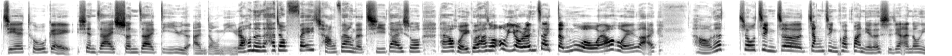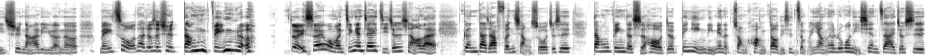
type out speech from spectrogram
截图给现在身在地狱的安东尼，然后呢，他就非常非常的期待说他要回归，他说哦，有人在等我，我要回来。好，那究竟这将近快半年的时间，安东尼去哪里了呢？没错，他就是去当兵了。对，所以，我们今天这一集就是想要来跟大家分享说，就是当兵的时候，就兵营里面的状况到底是怎么样。那如果你现在就是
